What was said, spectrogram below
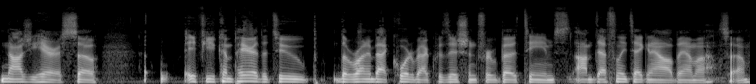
Najee Harris. So if you compare the two, the running back quarterback position for both teams, I'm definitely taking Alabama. So.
